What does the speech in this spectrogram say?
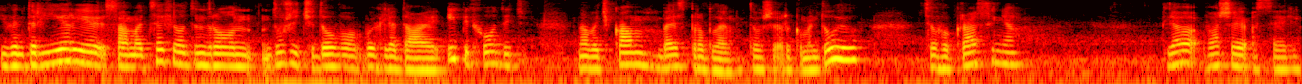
І в інтер'єрі саме цей філодендрон дуже чудово виглядає і підходить новачкам без проблем. Тож рекомендую цього красення для вашої оселі.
